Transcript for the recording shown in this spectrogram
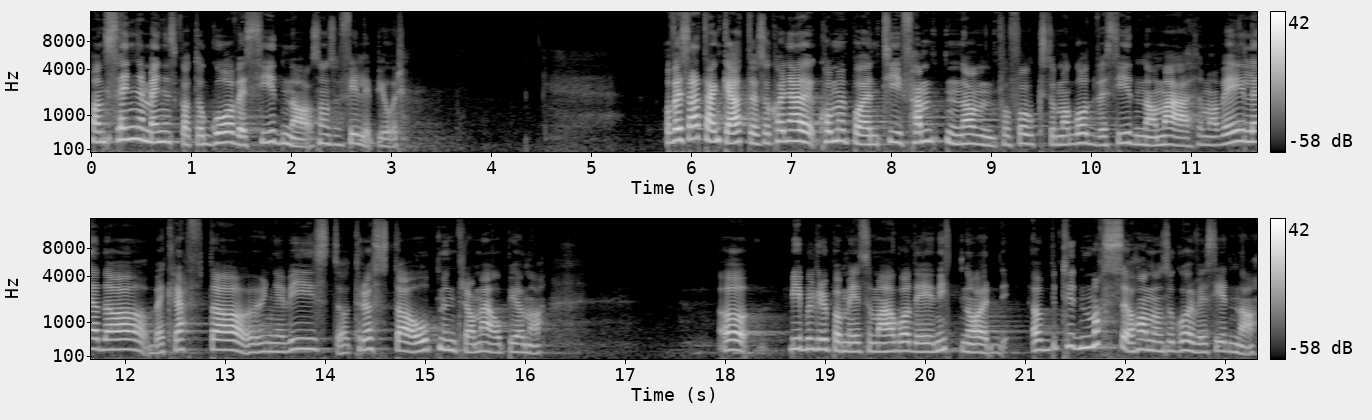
Han sender mennesker til å gå ved siden av, sånn som Philip gjorde. Og Hvis jeg tenker etter, så kan jeg komme på en 10-15 navn på folk som har gått ved siden av meg, som har veileda, bekrefta, undervist, og trøsta og oppmuntra meg opp gjennom. Og Bibelgruppa mi, som jeg har gått i 19 år, det har betydd masse å ha noen som går ved siden av.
